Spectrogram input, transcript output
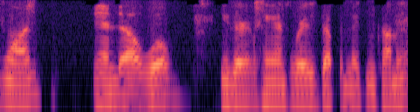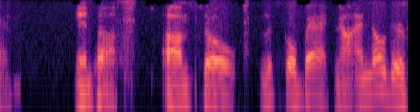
one, and uh, we'll see their hands raised up, and they can come in and talk. Um, so let's go back. Now, I know there's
